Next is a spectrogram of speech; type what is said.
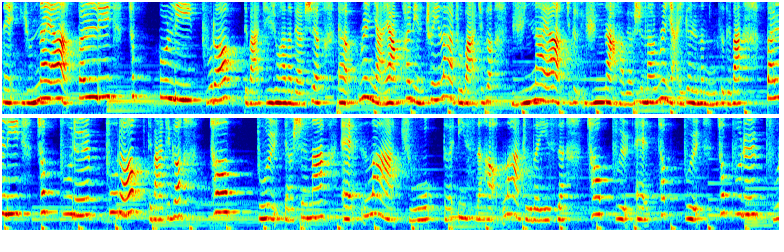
那윤나 야， 빨리촛불이불 어， 对吧？这句话呢表示，呃，润雅呀，快点吹蜡烛吧。这个윤나 야， 这个윤나哈表示呢润雅一个人的名字，对吧？빨리촛불을불 어， 对吧？这个。 top 超不表示呢，哎，蜡烛的意思哈，蜡烛的意思。超不哎，超不超不的扑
